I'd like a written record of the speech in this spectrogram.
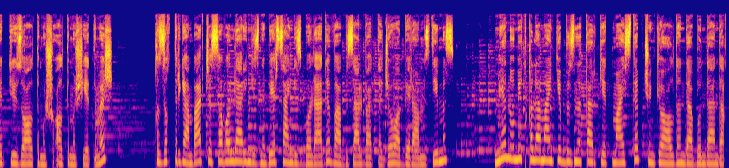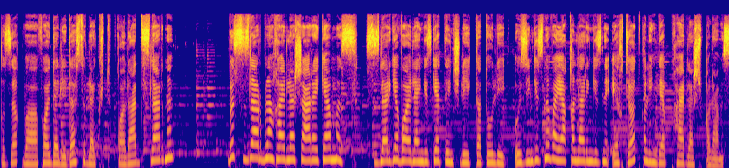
yetti yuz oltmish oltmish yetmish. Qiziqtirgan barcha savollaringizni bersangiz bo'ladi va biz albatta javob beramiz deymiz. Men umid qilamanki bizni tark etmaysiz deb chunki oldinda bundanda qiziq va foydali dasturlar kutib qoladi sizlarni biz sizlar bilan xayrlashar ekanmiz. Sizlarga va oilangizga tinchlik totuvlik o'zingizni va yaqinlaringizni ehtiyot qiling deb xayrlashib qolamiz.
